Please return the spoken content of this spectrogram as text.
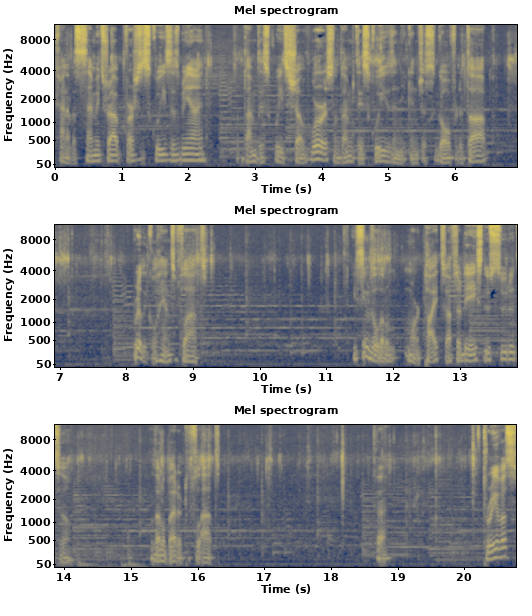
Kind of a semi trap versus squeezes behind. Sometimes they squeeze shove worse, sometimes they squeeze and you can just go over the top. Really cool hands of flats. He seems a little more tight after the ace deuce suited, so a little better to flat. Okay. Three of us.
